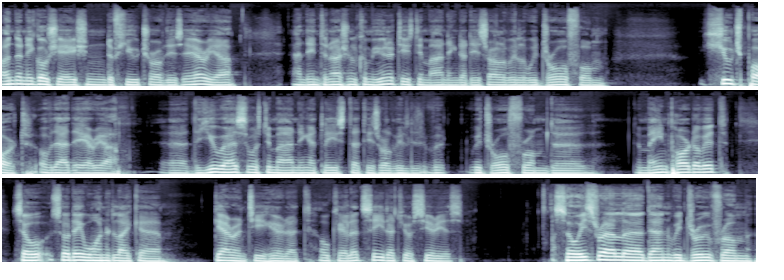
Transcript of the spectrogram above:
under negotiation, the future of this area. And the international community is demanding that Israel will withdraw from huge part of that area uh, the U.S. was demanding at least that Israel will withdraw from the the main part of it. So so they wanted like a guarantee here that okay, let's see that you're serious. So Israel uh, then withdrew from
